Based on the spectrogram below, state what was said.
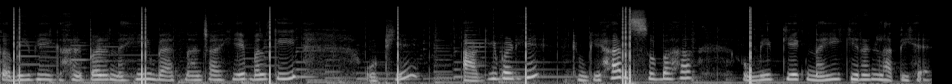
कभी भी घर पर नहीं बैठना चाहिए, बल्कि उठिए, आगे बढ़िए, क्योंकि हर सुबह उम्मीद की एक नई किरण लाती है।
